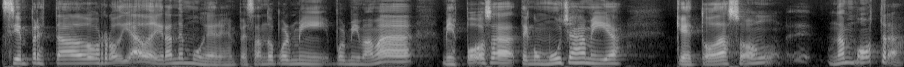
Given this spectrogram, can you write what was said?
siempre he estado rodeado de grandes mujeres, empezando por mi, por mi mamá, mi esposa, tengo muchas amigas que todas son eh, unas mostras.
